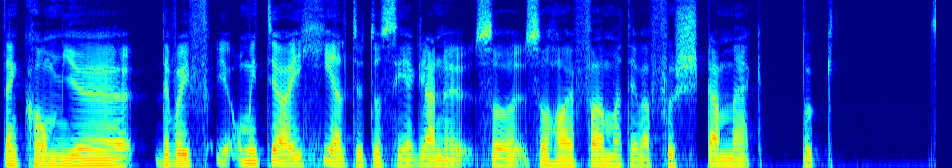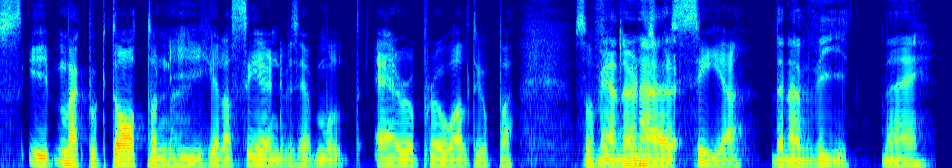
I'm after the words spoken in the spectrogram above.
Den kom ju, det var ju, om inte jag är helt ute och seglar nu, så, så har jag för mig att det var första Macbook i Macbook-datorn Nej. i hela serien, det vill säga mot Aero Pro och alltihopa. Som Menar fick USB-C. Den här vit... Nej.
